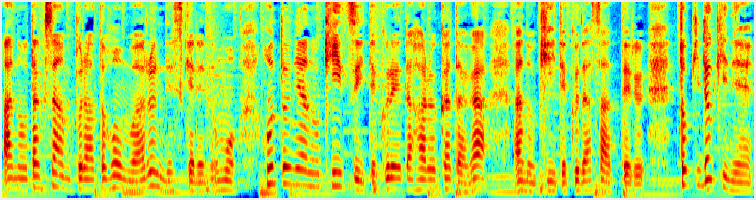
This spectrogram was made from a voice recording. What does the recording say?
あのたくさんプラットフォームあるんですけれども本当にあの気ぃ付いてくれたはる方があの聞いてくださってる時々ね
